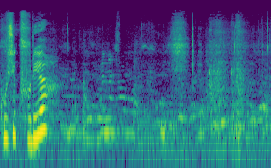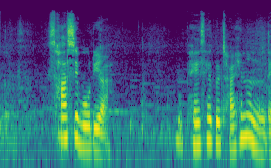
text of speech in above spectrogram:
99리야? 45리야. 뭐 배색을 잘 해놨는데.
